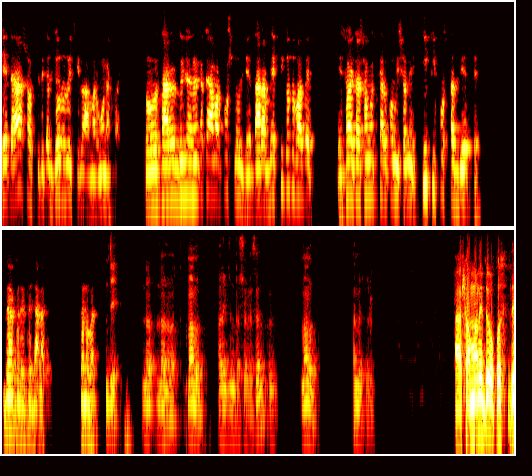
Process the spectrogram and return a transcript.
যেটা সবচেয়ে থেকে জরুরি ছিল আমার মনে হয়। তো স্যার দুইজনের কাছে আমার প্রশ্ন যে, তারা ব্যক্তিগতভাবে এই ছয়টা সংস্কার কমিশনে কি কি প্রস্তাব দিয়েছে? দয়া করে একটু জানাবেন। ধন্যবাদ। জি ধন্যবাদ। মামুন, আরেকজন দর্শক আছেন। মামুন করুন। সম্মানিত উপস্থিতি,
